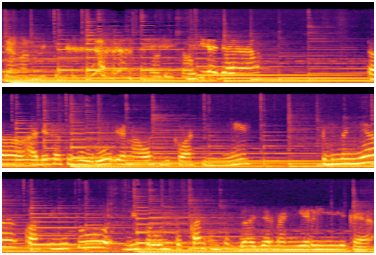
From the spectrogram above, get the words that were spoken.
jangan bikin rusuh. Jadi ada uh, ada satu guru yang ngawas di kelas ini sebenarnya kelas ini tuh diperuntukkan untuk belajar mandiri kayak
